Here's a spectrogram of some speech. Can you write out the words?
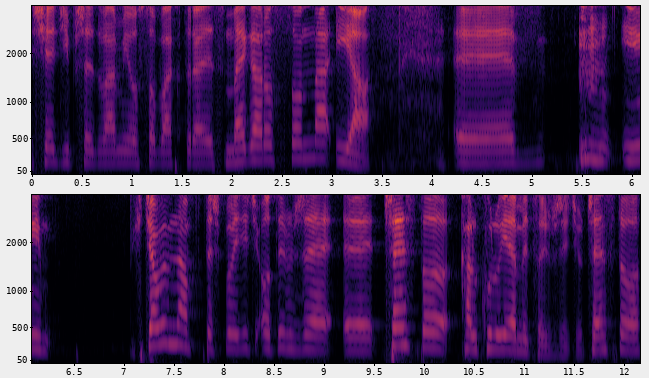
siedzi przed wami osoba, która jest mega rozsądna i ja. E, I chciałbym nam też powiedzieć o tym, że e, często kalkulujemy coś w życiu. Często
